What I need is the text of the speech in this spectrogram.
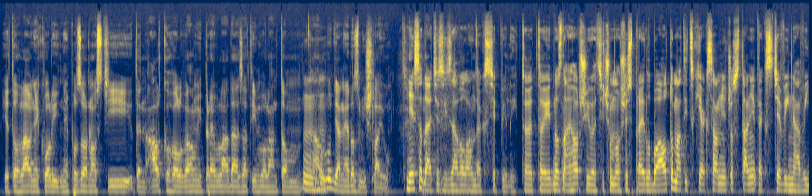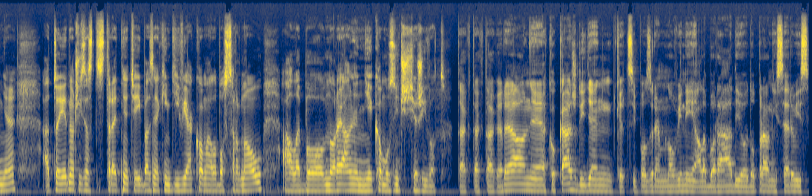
Je to hlavne kvôli nepozornosti, ten alkohol veľmi prevláda za tým volantom mm-hmm. a mhm. ľudia nerozmýšľajú. Nesadajte si za volant, ak ste pili. To je, to je jedno z najhorších vecí, čo môžete spraviť, lebo automaticky, ak sa vám niečo stane, tak ste vy na vine a to je jedno, či sa stretnete iba s nejakým diviakom alebo srnou, alebo no reálne niekomu zničíte život. Tak, tak, tak. Reálne ako každý deň, keď si pozriem noviny alebo rádio, dopravný servis,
